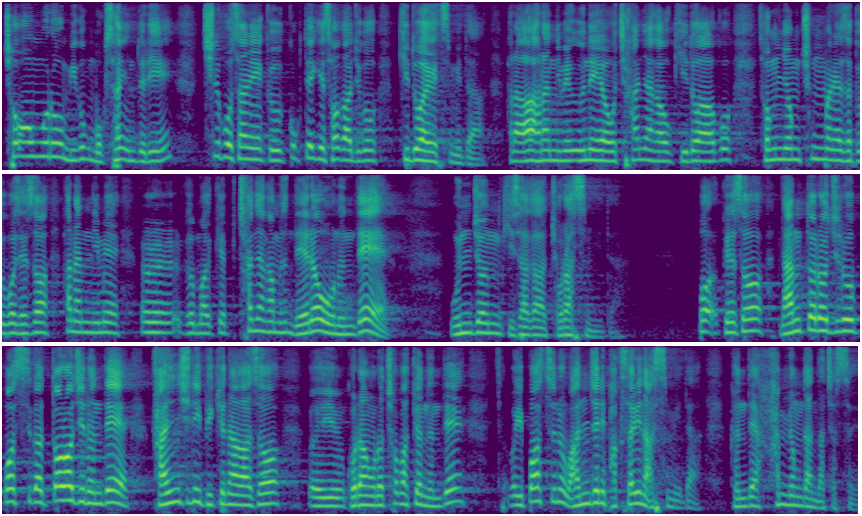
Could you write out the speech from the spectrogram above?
처음으로 미국 목사님들이 칠보산의 그 꼭대기에 서가지고 기도하겠습니다. 하나 하나님의 은혜요 찬양하고 기도하고 성령 충만해서 그곳에서 하나님의 그막 이렇게 찬양하면서 내려오는데 운전 기사가 졸았습니다. 그래서 낭떠러지로 버스가 떨어지는데 간신히 비켜나가서 고랑으로 처박혔는데 이 버스는 완전히 박살이 났습니다. 그런데 한 명도 안 다쳤어요.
